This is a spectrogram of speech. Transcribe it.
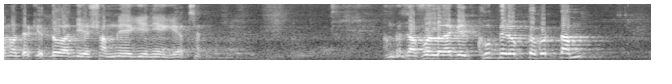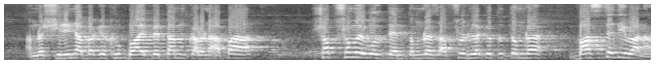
আমাদেরকে দোয়া দিয়ে সামনে এগিয়ে নিয়ে গিয়েছেন। আমরা জাফরুল্লাহকে খুব বিরক্ত করতাম, আমরা শিরিন আপাকে খুব ভয় পেতাম, কারণ আপা সব সময় বলতেন, তোমরা জাফরুল্লাহকে তো তোমরা বাঁচতে দিবা না।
